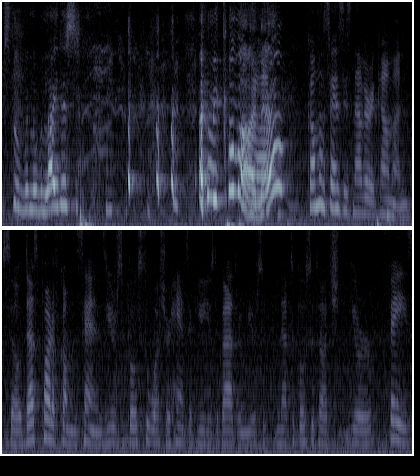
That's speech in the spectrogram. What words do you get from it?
stupid little lubritis. I mean, come on Well, now. Common sense is not very common, so that's part of common sense. You're supposed to wash your hands if you use the bathroom. You're not supposed to touch your face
